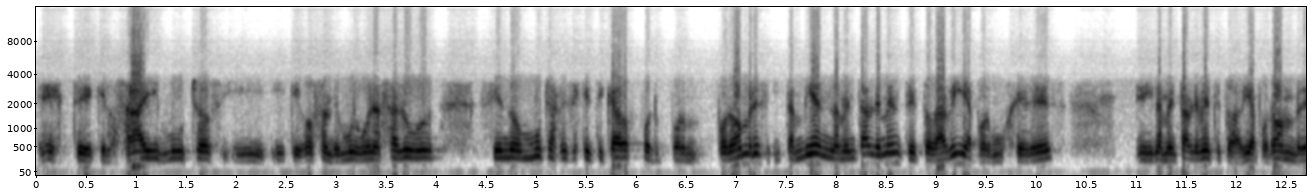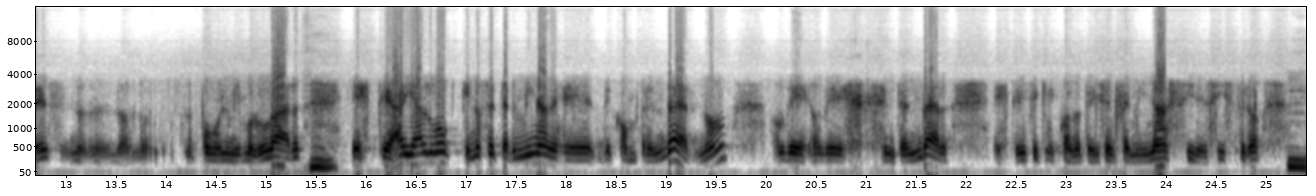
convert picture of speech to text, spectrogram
este, que los hay muchos y que gozan de muy buena salud, siendo muchas veces criticados por, por, por hombres y también lamentablemente todavía por mujeres y lamentablemente todavía por hombres, lo, lo- lo pongo en el mismo lugar, Mm. este, hay algo que no se termina de, de comprender, ¿no? O de, o de entender. Este, Viste que cuando te dicen feminazi decís, pero Mm.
